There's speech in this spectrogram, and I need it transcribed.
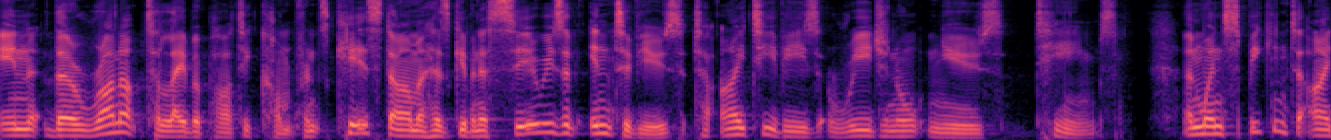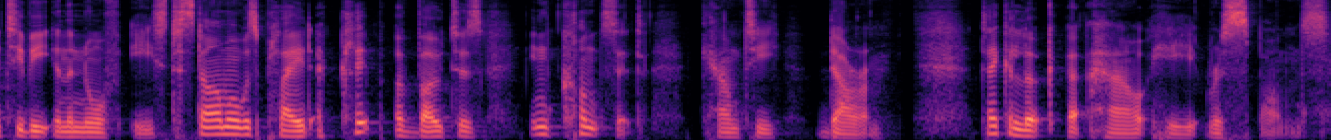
In the run up to Labour Party conference, Keir Starmer has given a series of interviews to ITV's regional news teams. And when speaking to ITV in the North East, Starmer was played a clip of voters in Consett, County Durham. Take a look at how he responds.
